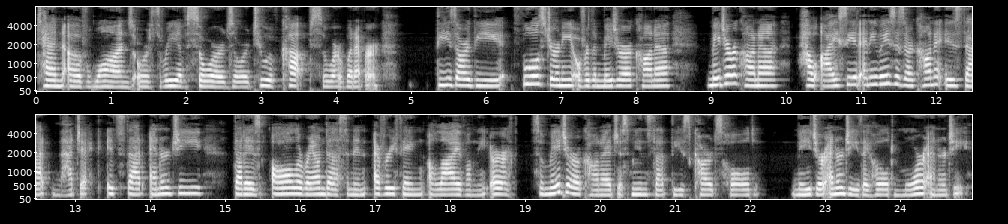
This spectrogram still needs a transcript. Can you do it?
10 of Wands or 3 of Swords or 2 of Cups or whatever. These are the Fool's journey over the major arcana. Major arcana how I see it anyways is arcana is that magic. It's that energy that is all around us and in everything alive on the earth. So major arcana just means that these cards hold major energy. They hold more energy.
